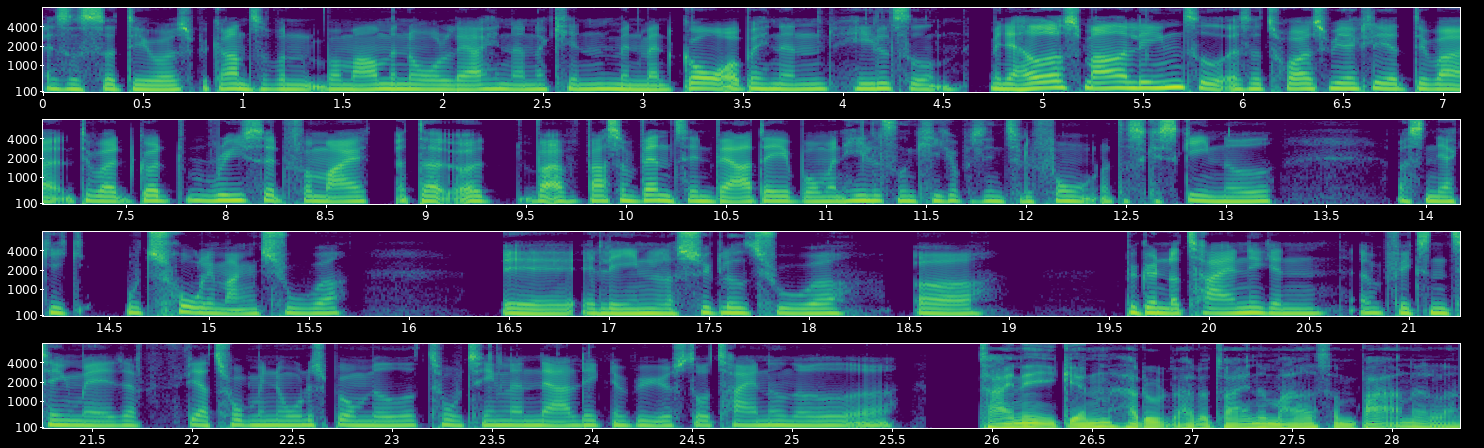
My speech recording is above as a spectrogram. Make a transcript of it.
Altså, så det er jo også begrænset, hvor, hvor meget man når at lære hinanden at kende, men man går op af hinanden hele tiden. Men jeg havde også meget alene tid. Altså, jeg tror også virkelig, at det var, det var et godt reset for mig, at der og var, var så vant til en hverdag, hvor man hele tiden kigger på sin telefon, og der skal ske noget. Og sådan, jeg gik utrolig mange ture øh, alene, eller cyklede ture, og begyndte at tegne igen. Jeg fik sådan en ting med, at jeg tog min notesbog med, og tog til en eller anden nærliggende by og stod og tegnede noget. Og Tegne igen? Har du, har du tegnet meget som barn? Eller?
